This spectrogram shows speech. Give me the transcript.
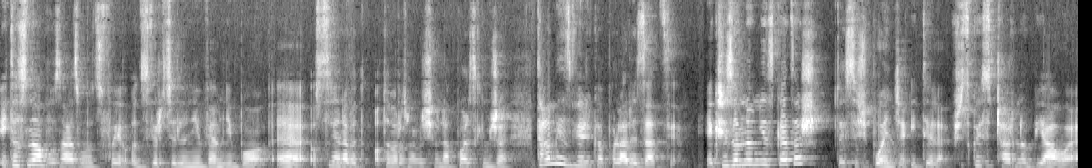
I to znowu znalazło swoje odzwierciedlenie we mnie, bo e, ostatnio nawet o tym rozmawialiśmy na polskim, że tam jest wielka polaryzacja. Jak się ze mną nie zgadzasz, to jesteś w błędzie i tyle. Wszystko jest czarno-białe.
